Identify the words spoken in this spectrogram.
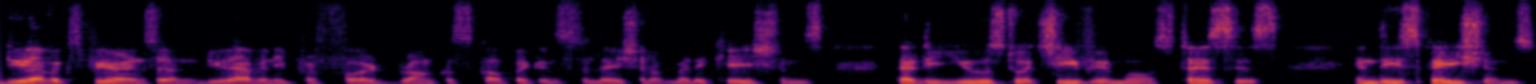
do you have experience and do you have any preferred bronchoscopic instillation of medications that you use to achieve hemostasis in these patients?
